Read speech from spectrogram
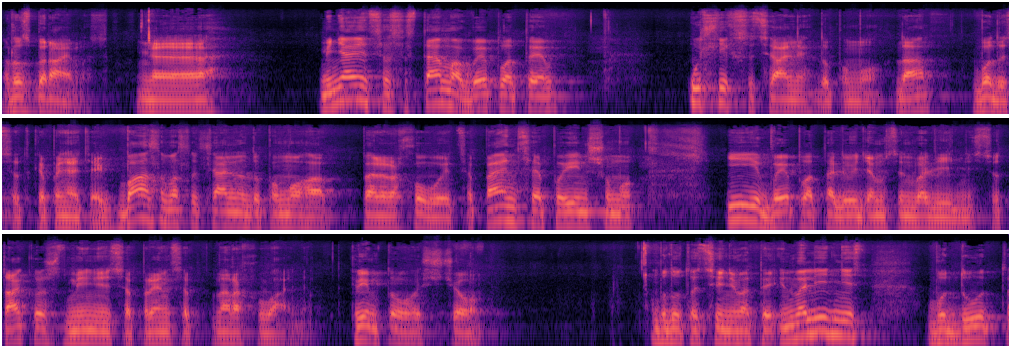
розбираємось. Е, міняється система виплати усіх соціальних допомог. Да? Вводиться таке поняття, як базова соціальна допомога, перераховується пенсія по-іншому, і виплата людям з інвалідністю. Також змінюється принцип нарахування. Крім того, що будуть оцінювати інвалідність, будуть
